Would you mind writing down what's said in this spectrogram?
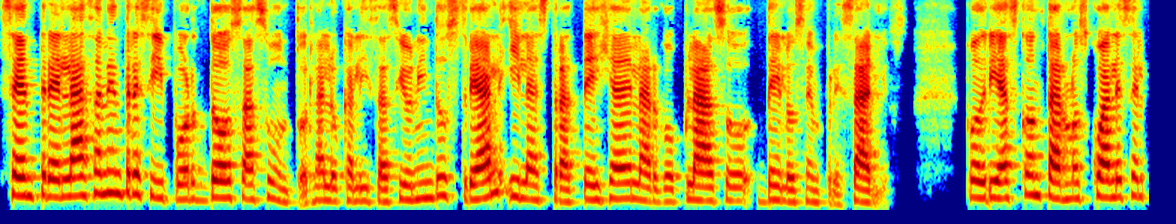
Se entrelazan entre sí por dos asuntos, la localización industrial y la estrategia de largo plazo de los empresarios. ¿Podrías contarnos cuál es el,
